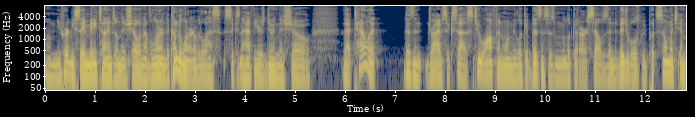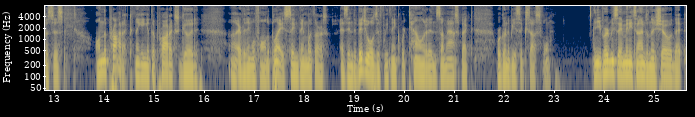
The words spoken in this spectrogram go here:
Um, you've heard me say many times on this show, and I've learned to come to learn over the last six and a half years doing this show that talent doesn't drive success. Too often, when we look at businesses, when we look at ourselves as individuals, we put so much emphasis on the product, thinking if the product's good, uh, everything will fall into place. Same thing with our as individuals, if we think we're talented in some aspect, we're going to be successful. And you've heard me say many times on this show that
